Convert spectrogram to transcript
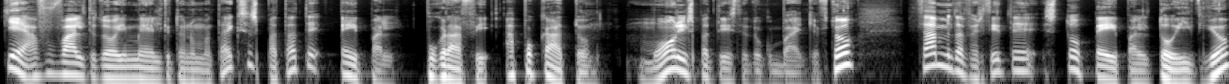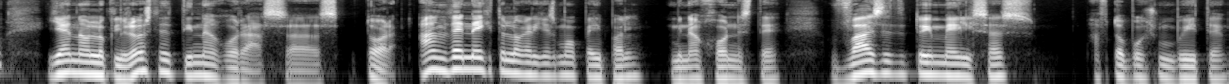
Και αφού βάλετε το email και το ονοματάκι σας, πατάτε PayPal που γράφει από κάτω. Μόλις πατήσετε το κουμπάκι αυτό, θα μεταφερθείτε στο PayPal το ίδιο για να ολοκληρώσετε την αγορά σας. Τώρα, αν δεν έχετε λογαριασμό PayPal, μην αγχώνεστε, βάζετε το email σας, αυτό που χρησιμοποιείτε,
